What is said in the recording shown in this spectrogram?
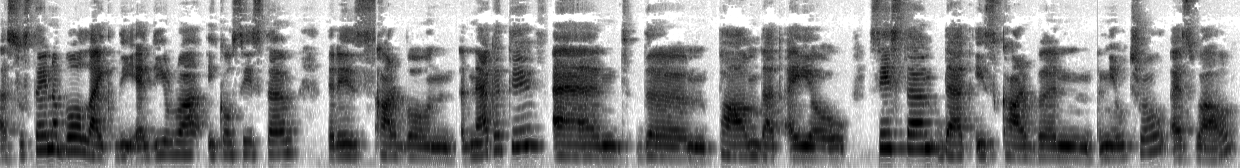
uh, sustainable, like the Hedera ecosystem that is carbon negative, and the Palm.io system that is carbon neutral as well.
